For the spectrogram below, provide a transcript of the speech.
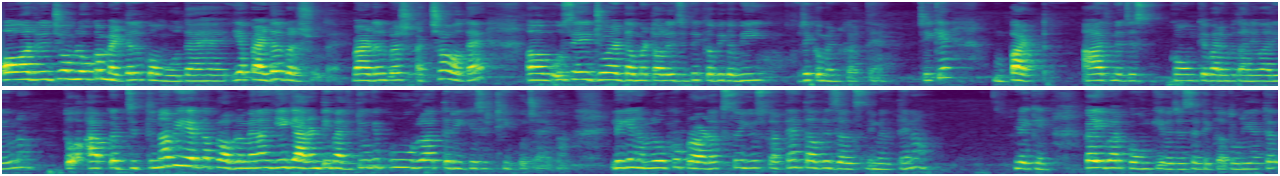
और जो हम लोग का मेटल कोम होता है या पैडल ब्रश होता है पैडल ब्रश अच्छा होता है उसे जो है डर्माटोलॉजी भी कभी कभी रिकमेंड करते हैं, ठीक है? बट आज मैं जिस कॉम के बारे में बताने वाली हूँ ना तो आपका जितना भी हेयर का प्रॉब्लम है ना, ये गारंटी मैं देती हूँ कि पूरा तरीके से ठीक हो जाएगा। लेकिन हम लोग को प्रोडक्ट्स तो यूज़ करते हैं, तब रिज़ल्ट नहीं मिलते ना। लेकिन कई बार कोम की वजह से दिक्कत हो रही है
